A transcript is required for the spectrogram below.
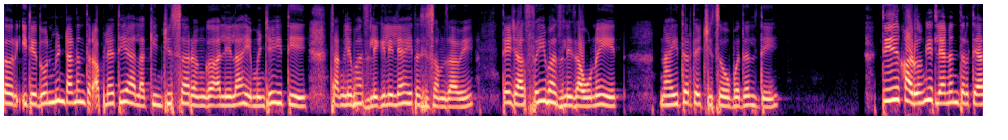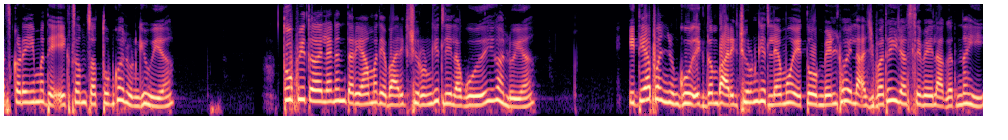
तर इथे दोन मिनटानंतर आपल्या तिळाला किंचितसा रंग आलेला आहे. म्हणजे हे तीळ चांगले भाजले गेलेले आहेत असे समजावे. ते जास्तही भाजले जाऊ नयेत. नाहीतर त्याची चव बदलते. ती काढून घेतल्यानंतर त्याच कढईमध्ये एक चमचा तूप घालून घेऊया. तूप वितळल्यानंतर यामध्ये बारीक चिरून घेतलेला गुळही घालूया. इथे आपण गूळ एकदम बारीक चिरून घेतल्यामुळे तो मेल्ट व्हायला अजिबातही जास्त वेळ लागत नाही.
